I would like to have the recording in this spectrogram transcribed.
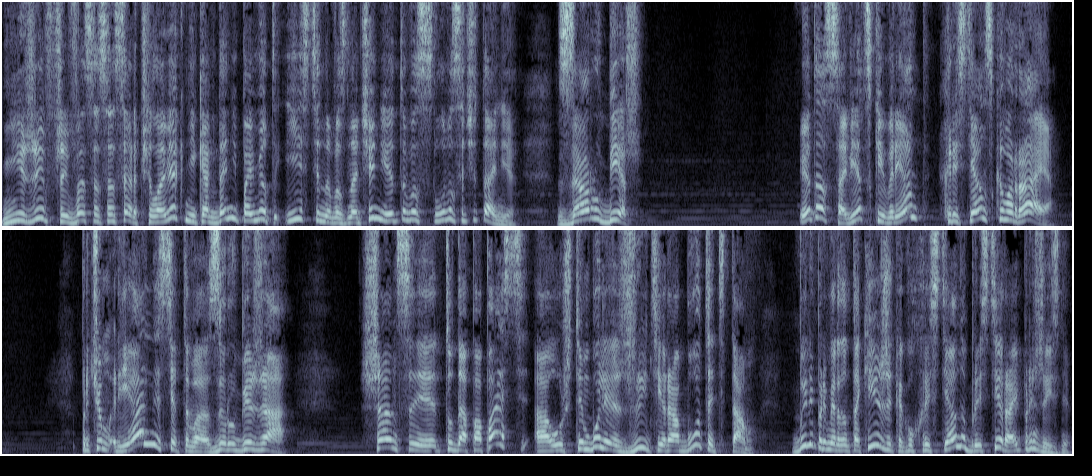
Не живший в СССР человек никогда не поймет истинного значения этого словосочетания. За рубеж. Это советский вариант христианского рая. Причем реальность этого за рубежа, шансы туда попасть, а уж тем более жить и работать там, были примерно такие же, как у христиан обрести рай при жизни.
